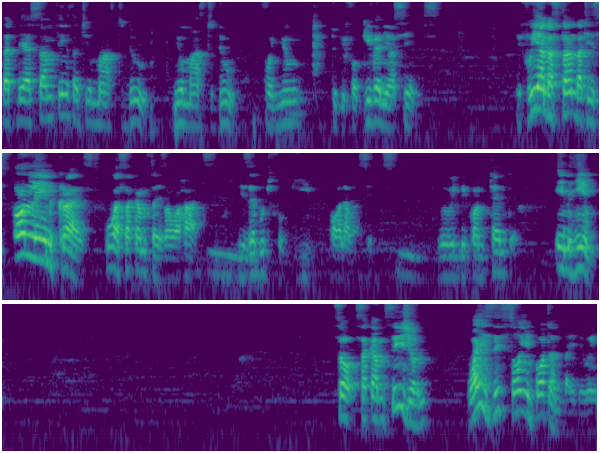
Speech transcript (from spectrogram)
that there are some things that you must do, you must do for you to be forgiven your sins. If we understand that it's only in Christ who has circumcised our hearts, mm. is able to forgive all our sins. Mm. We will be contented in Him. So circumcision, why is this so important? By the way,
